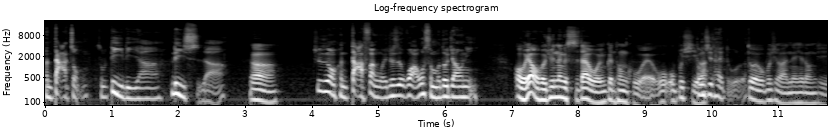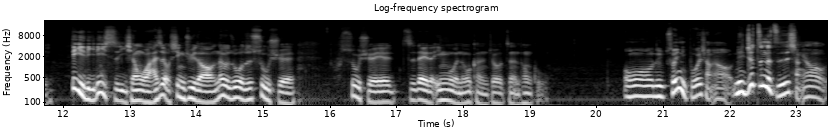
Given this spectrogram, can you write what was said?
很大众，什么地理啊、历史啊，嗯，就是那种很大范围，就是哇，我什么都教你。哦，要我回去那个时代，我更痛苦哎，我我不喜欢东西太多了。对，我不喜欢那些东西。地理、历史以前我还是有兴趣的哦。那个如果是数学、数学之类的英文，我可能就真的痛苦。哦，你所以你不会想要，你就真的只是想要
